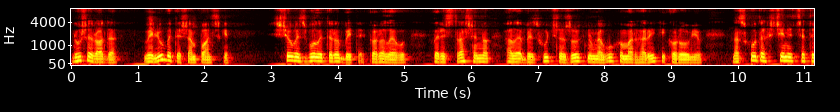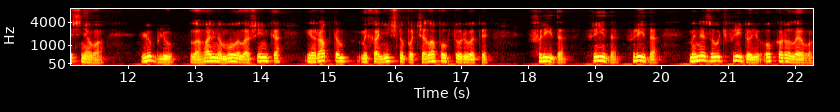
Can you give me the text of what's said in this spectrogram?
Дуже рада. Ви любите шампанське? Що ви зволите робити, королево? перестрашено, але безгучно зойкнув на вухо Маргариті коров'їв. На сходах щиниться теснява. Люблю, лагально мовила жінка і раптом механічно почала повторювати Фріда, Фріда, Фріда, мене звуть Фрідою, о королево.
